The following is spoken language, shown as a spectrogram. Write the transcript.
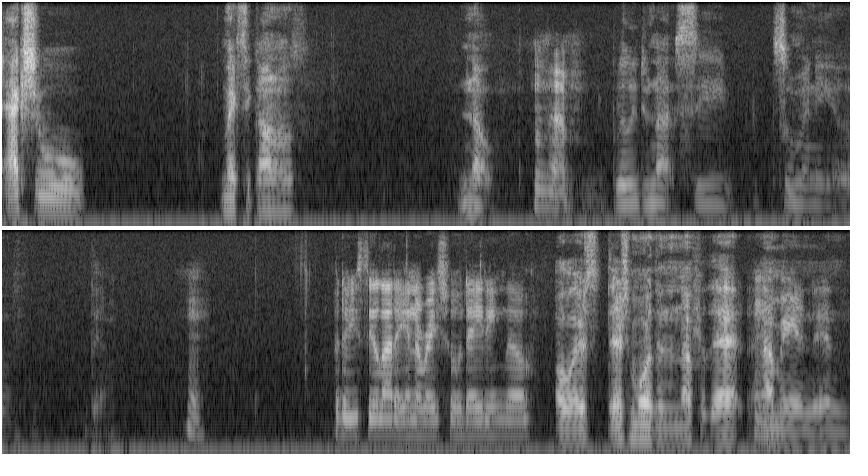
actual Mexicanos, no Okay. really do not see too many of them. But do you see a lot of interracial dating though? Oh, there's there's more than enough of that. And I Mm. mean, and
